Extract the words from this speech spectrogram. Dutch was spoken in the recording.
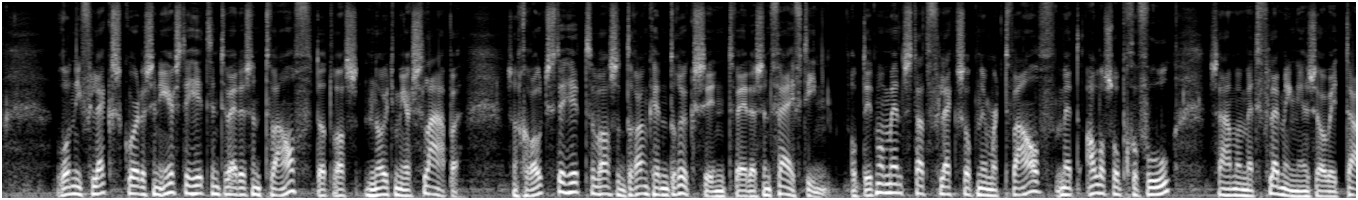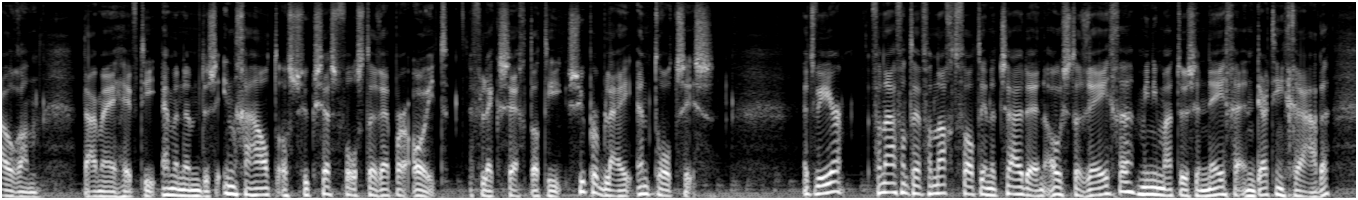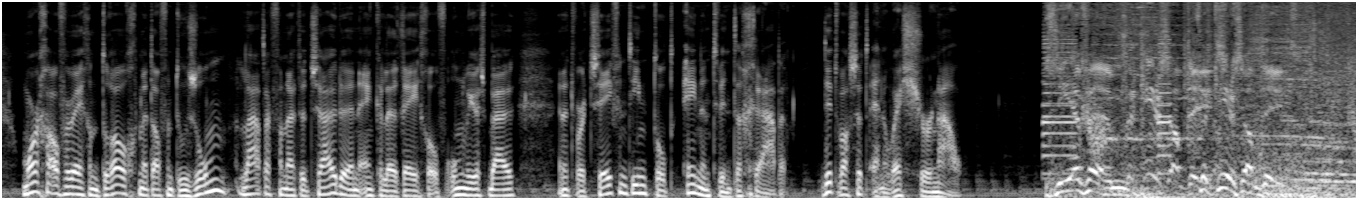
Ronnie Flex scoorde zijn eerste hit in 2012. Dat was Nooit meer slapen. Zijn grootste hit was Drank en Drugs in 2015. Op dit moment staat Flex op nummer 12 met Alles op Gevoel... samen met Fleming en Zoe Tauran. Daarmee heeft hij Eminem dus ingehaald als succesvolste rapper ooit. Flex zegt dat hij super blij en trots is. Het weer. Vanavond en vannacht valt in het zuiden en oosten regen. Minima tussen 9 en 13 graden. Morgen overwegend droog met af en toe zon. Later vanuit het zuiden een enkele regen- of onweersbui. En het wordt 17 tot 21 graden. Dit was het NOS Journaal. ZFM. Verkeersupdate. Verkeersupdate.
